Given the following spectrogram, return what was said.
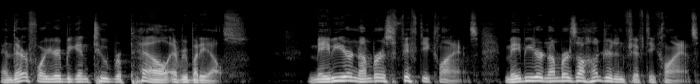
And therefore you're begin to repel everybody else. Maybe your number is 50 clients. Maybe your number is 150 clients.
